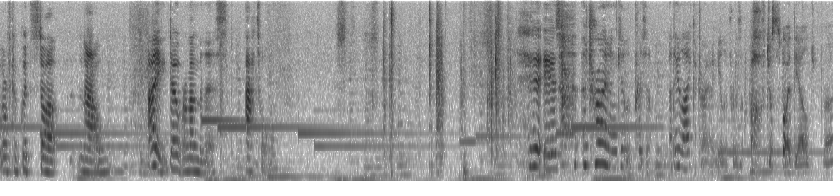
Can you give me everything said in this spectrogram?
We're off to a good start now. I don't remember this at all. Here is a triangular prism. I do like a triangular prism. Oh, I've just spotted the algebra.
